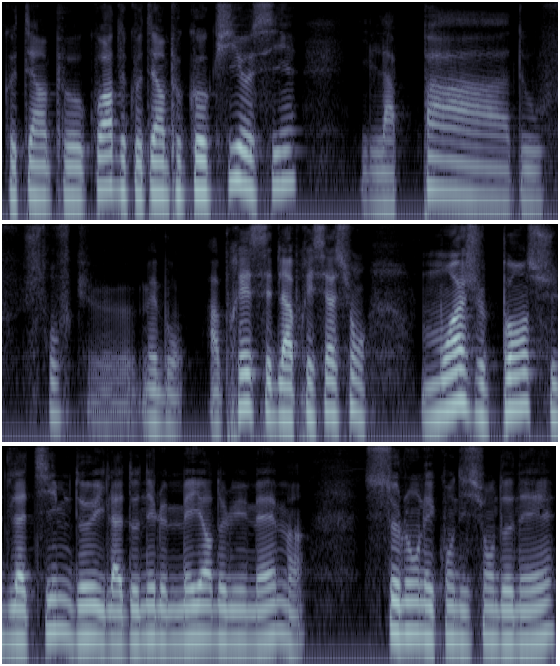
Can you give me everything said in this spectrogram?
côté un peu awkward, côté un peu coquille aussi, il l'a pas de. Je trouve que. Mais bon, après, c'est de l'appréciation. Moi, je pense, je suis de la team de il a donné le meilleur de lui-même selon les conditions données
